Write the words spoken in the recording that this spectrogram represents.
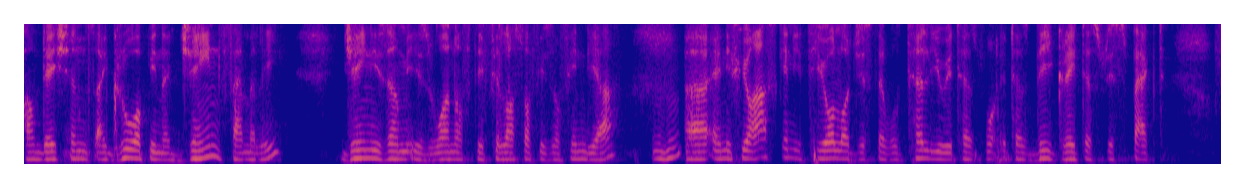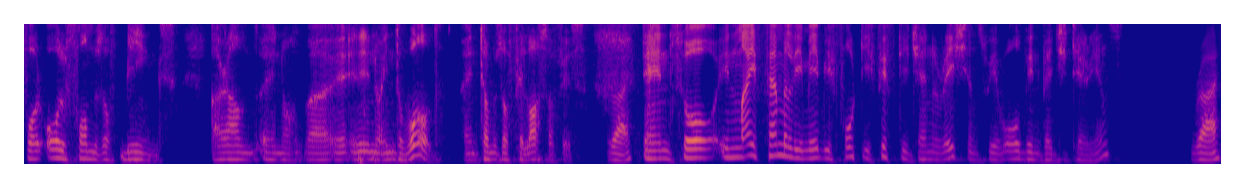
foundations. I grew up in a jain family. Jainism is one of the philosophies of india. Mm-hmm. uh, and if you ask any theologist, they will tell you it has it has the greatest respect for all forms of beings around you know uh, you know in the world in terms of philosophies. Right. And so in my family, maybe 40, 50 generations, we have all been vegetarians. Right.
